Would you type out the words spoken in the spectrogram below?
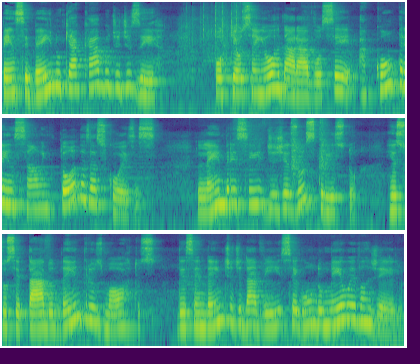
Pense bem no que acabo de dizer porque o Senhor dará a você a compreensão em todas as coisas. Lembre-se de Jesus Cristo, ressuscitado dentre os mortos, descendente de Davi, segundo o meu evangelho.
